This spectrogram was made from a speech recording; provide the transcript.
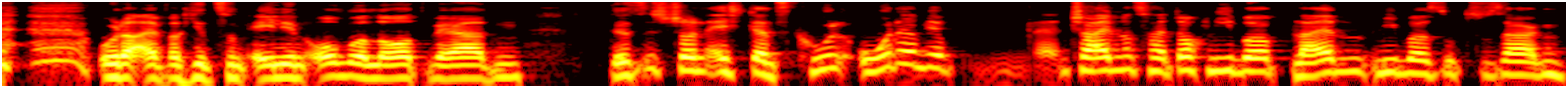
Oder einfach hier zum Alien Overlord werden. Das ist schon echt ganz cool. Oder wir entscheiden uns halt doch lieber, bleiben lieber sozusagen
